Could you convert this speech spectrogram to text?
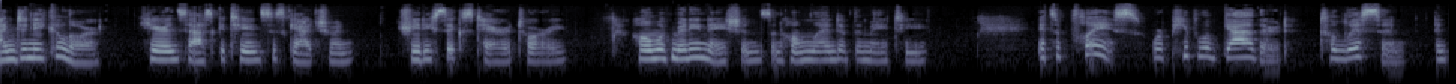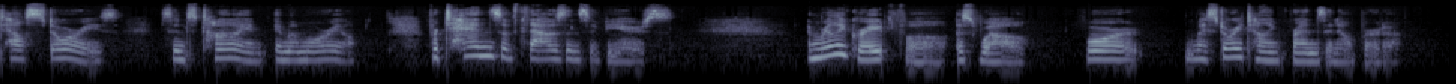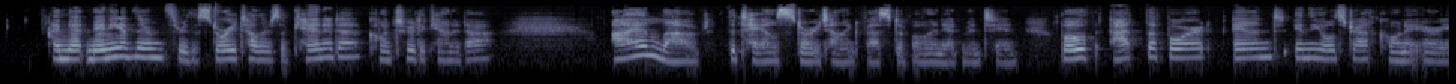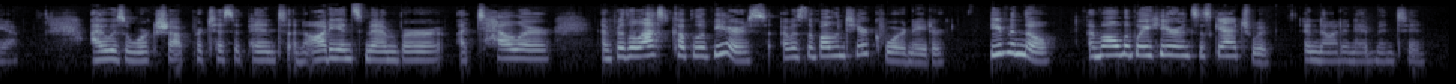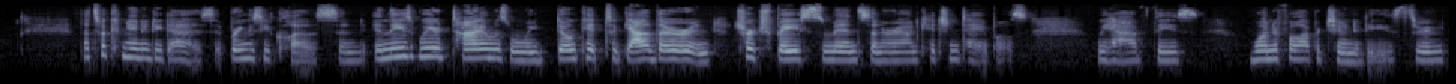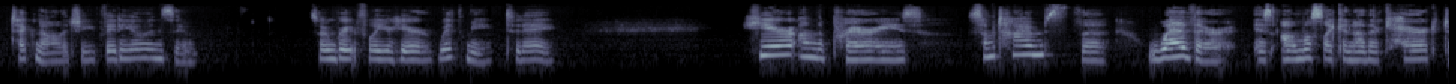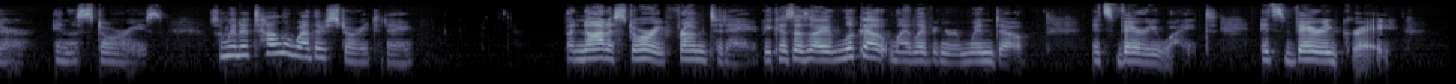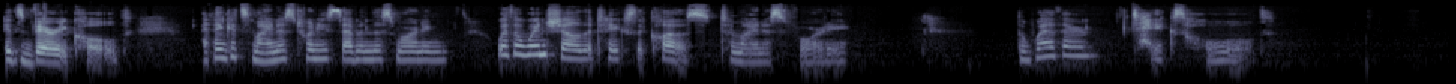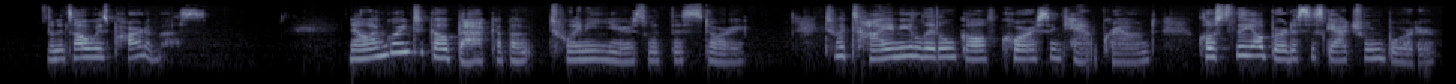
I'm Danica Lorer, here in Saskatoon, Saskatchewan, Treaty 6 territory, home of many nations and homeland of the Métis. It's a place where people have gathered to listen and tell stories since time immemorial, for tens of thousands of years. I'm really grateful as well for my storytelling friends in Alberta. I met many of them through the Storytellers of Canada, Conteurs du Canada. I loved the Tales Storytelling Festival in Edmonton, both at the fort and in the Old Strathcona area. I was a workshop participant, an audience member, a teller, and for the last couple of years, I was the volunteer coordinator, even though I'm all the way here in Saskatchewan and not in Edmonton. That's what community does. It brings you close. And in these weird times when we don't get together in church basements and around kitchen tables, we have these wonderful opportunities through technology, video, and Zoom. So I'm grateful you're here with me today. Here on the prairies, sometimes the weather is almost like another character in the stories. So I'm going to tell a weather story today but not a story from today because as I look out my living room window, it's very white. It's very gray. It's very cold. I think it's minus 27 this morning with a wind chill that takes it close to minus 40. The weather takes hold. And it's always part of us. Now I'm going to go back about 20 years with this story to a tiny little golf course and campground close to the Alberta Saskatchewan border,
